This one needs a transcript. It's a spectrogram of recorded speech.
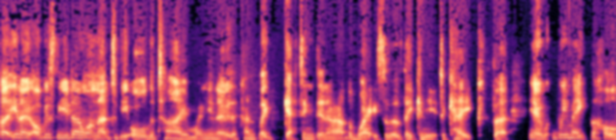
But you know, obviously, you don't want that to be all the time when you know they're kind of like getting dinner out of the way so that they can eat a cake. But you know, we make the whole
